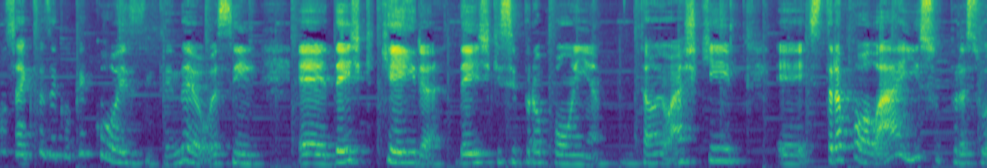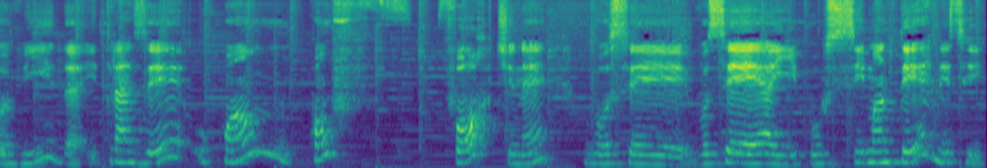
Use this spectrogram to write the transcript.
consegue fazer qualquer coisa, entendeu? Assim, é, desde que queira, desde que se proponha. Então, eu acho que é, extrapolar isso para sua vida e trazer o quão, quão forte, né? Você, você é aí por se manter nesse,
